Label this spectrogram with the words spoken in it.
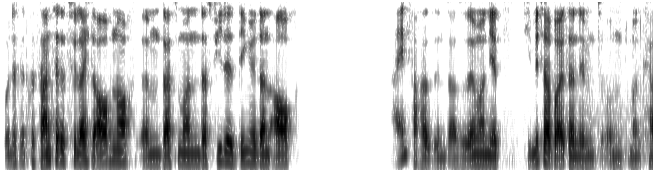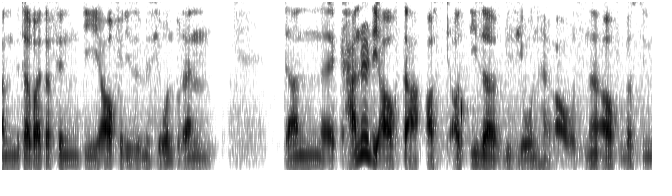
Und das Interessante ist vielleicht auch noch, ähm, dass man, dass viele Dinge dann auch einfacher sind. Also wenn man jetzt die Mitarbeiter nimmt und man kann Mitarbeiter finden, die auch für diese Mission brennen, dann äh, handeln die auch da aus, aus dieser Vision heraus, ne? auch was den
